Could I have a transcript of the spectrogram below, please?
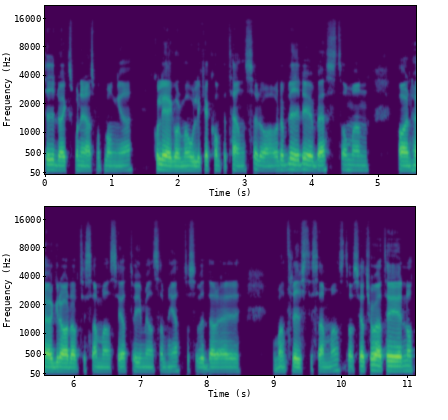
tid och exponeras mot många kollegor med olika kompetenser. Då. Och då blir det ju bäst om man har en hög grad av tillsammanshet och gemensamhet och så vidare, och man trivs tillsammans. Då. Så jag tror att det är, något,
